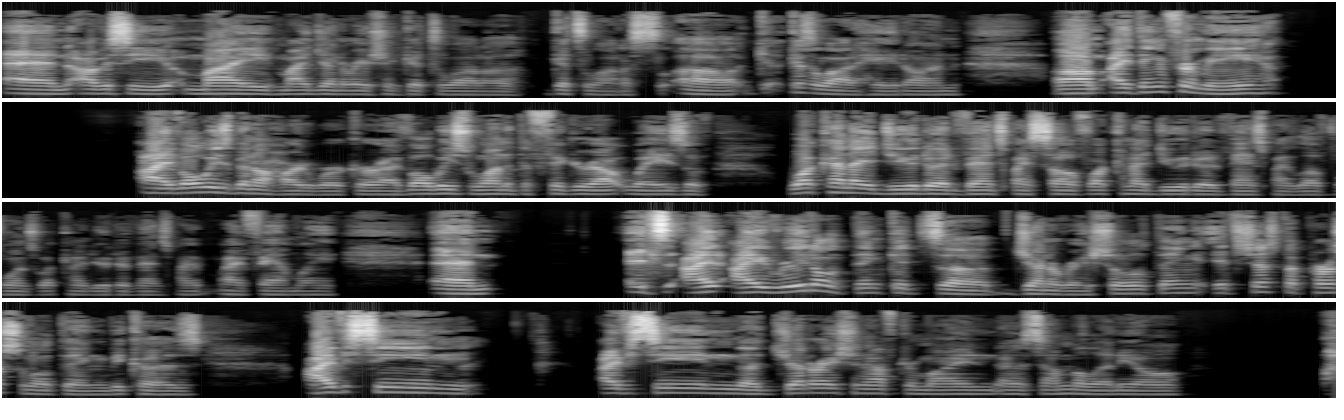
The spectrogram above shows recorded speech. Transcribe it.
and obviously my my generation gets a lot of gets a lot of uh, gets a lot of hate on um, I think for me, I've always been a hard worker. I've always wanted to figure out ways of what can I do to advance myself? What can I do to advance my loved ones? What can I do to advance my, my family? And it's I, I really don't think it's a generational thing. It's just a personal thing because I've seen I've seen the generation after mine. As I'm millennial.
